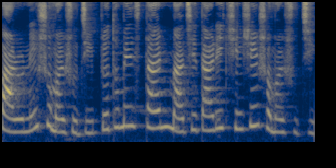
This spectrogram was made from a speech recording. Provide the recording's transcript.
পারণের সময়সূচি। প্রথমে স্থান মাঝে তারিখ শেষের সময়সূচি।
